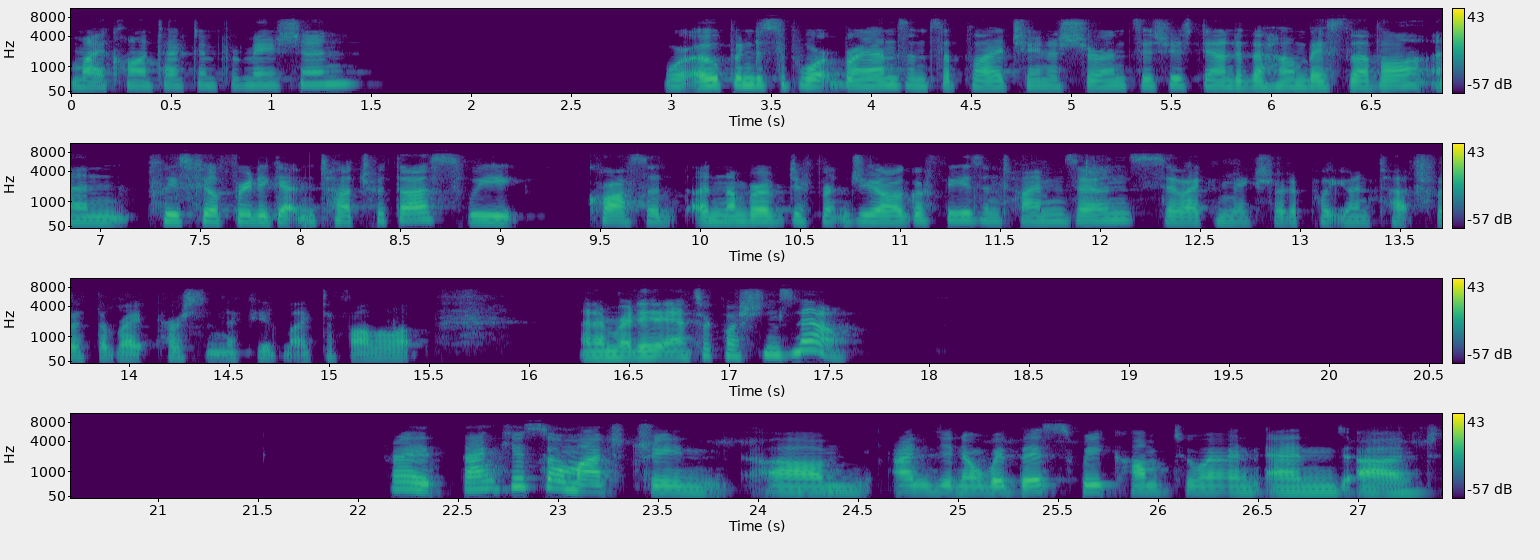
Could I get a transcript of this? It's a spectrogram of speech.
my contact information. We're open to support brands and supply chain assurance issues down to the home-based level, and please feel free to get in touch with us. We cross a, a, number of different geographies and time zones, so I can make sure to put you in touch with the right person if you'd like to follow up. And I'm ready to answer questions now. Great. Thank you so much, Jean. Um, mm-hmm. And, you know, with this, we come to an end uh, to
